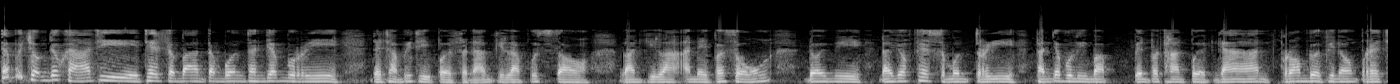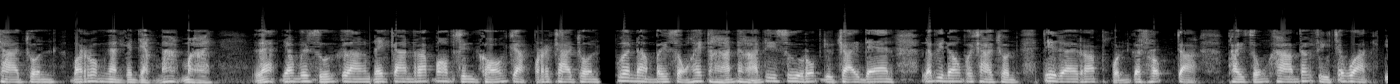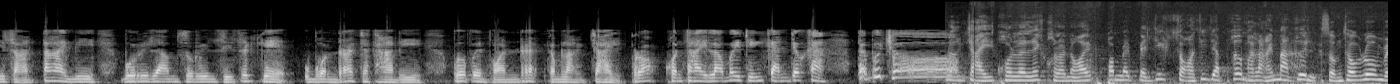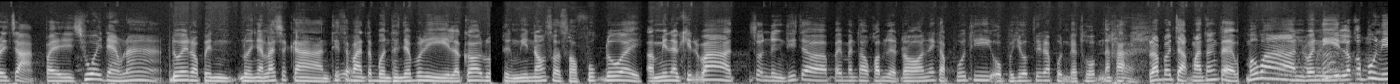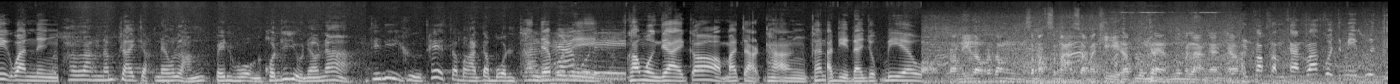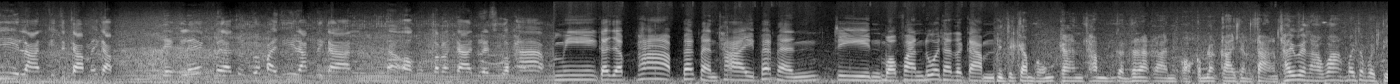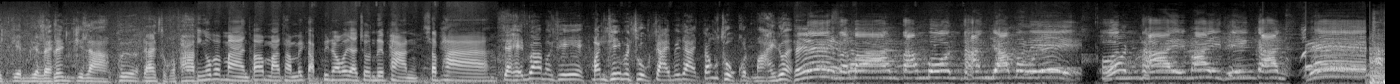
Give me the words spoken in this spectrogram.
ท่านผู้ชมเจ้าขาที่เทศบาลตำบลธัญบุรี ได้ทำพิธีเปิดสนามกีฬาฟุตซอลลานกีฬาอเนกประสงค์ โดยมีนายกเทศมนตรีธัญบุรีมาเป็นประธานเปิดงาน พร้อมด้วยพี่น้องประชาชนมาร่วมงานกันอย่างมากมาย และยังเป็นศูนย์กลางในการรับมอบสิ่งของจากประชาชน เพื่อนำไปส่งให้ทหารทหารที่สู้รบอยู่ชายแดน และพี่น้องประชาชนที่ได้รับผลกระทบจากภัยสงครามทั้งสี่จังหวัด อีสานใต้มีบุรีรัมย์สุรินทร์ศรีสะเกษอุบลราชธานี เพื่อเป็นขวัญและกำลังใจ เพราะคนไทยเราไม่ทิ้งกันเจ้าค่ะท่านผู้ชมกำลังใจคนละเล็กคนละน้อยเพราะมันเป็นจิ๊กซอว์ที่จะเพิ่มพลังให้มากขึ้น สมทบร่วมบริจาคไปช่วยแนวหน้า ด้วยเราเป็นหน่วยงานราชการเทศบาลตำบลธัญบุรีแล้วก็รวม ถึงมีน้องสสฟุกด้วยเอ่อมีแนวคิดว่าส่วนหนึ่งที่จะไปบรรเทาความเดือดร้อนให้กับผู้ที่อพยพที่รับผลกระทบนะคะใช่รับบริจาคมาตั้งแต่เมื่อวานวันนี้แล้วก็พรุ่งนี้อีกวันหนึ่งพลังน้ำใจจากแนวหลังเป็นห่วงคนที่อยู่แนวหน้า ที่นี่คือเทศบาลตำบลธัญบุรีความห่วงใยก็มาจากทางท่านอดีตนายกเบี้ยว ตอนนี้เราก็ต้องสมัครสมานสามัคคีครับร่วมแรงร่วมพลังกันครับเห็นความสำคัญว่าควรจะมีพื้นที่ลานกิจกรรมให้กับเด็กเล็กประชาชนทั่วไปที่รักในการเอ่อออกกำลังกายดูแลสุขภาพ มีกายภาพแพทย์แผนไทย แพทย์แผนจีน หมอฟันด้วยทันตกรรม กิจกรรมของการทำกันทนาการออกกำลังกายต่างๆ ใช้เวลาว่างไม่ต้องไปติดเกมเรียนอะไรเล่นกีฬาเพื่อได้สุขภาพ มีงบประมาณก็มาทำให้กับพี่น้องประชาชนโดยผ่านสภา จะเห็นว่าบางทีบางทีมันถูกใจไม่ได้ต้องถูกกฎหมายด้วย เทศบาลตำบลธัญบุรี คนไทยไม่ทิ้งกัน เย้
